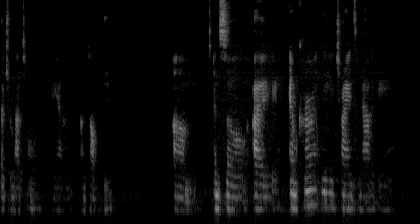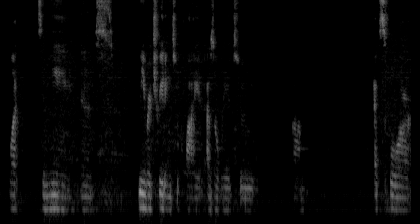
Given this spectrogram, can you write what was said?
detrimental and unhealthy. Um, and so I am currently trying to navigate what to me is me retreating to quiet as a way to explore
